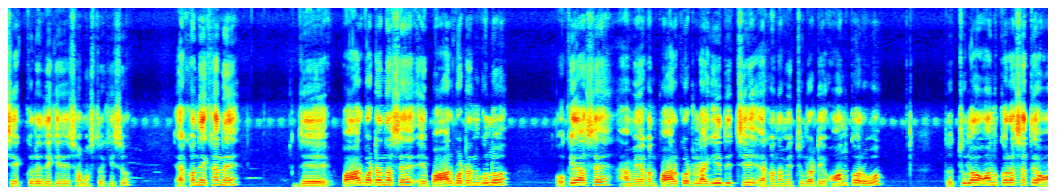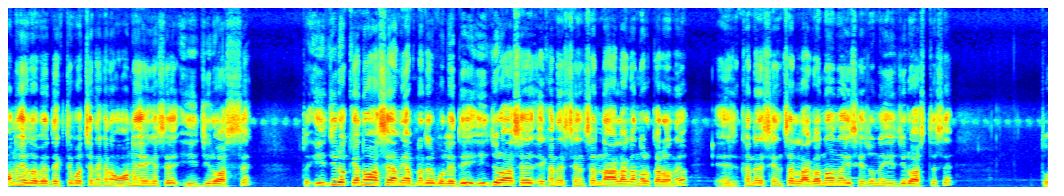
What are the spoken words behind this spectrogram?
চেক করে দেখেছি সমস্ত কিছু। এখন এখানে যে পাওয়ার বাটন আছে, এই পাওয়ার বাটনগুলো ওকে আছে, আমি এখন পাওয়ার কট লাগিয়ে দিচ্ছি, এখন আমি চুলাটি অন করব। তো চুলা অন করার সাথে অন হয়ে যাবে, দেখতে পাচ্ছেন এখানে অন হয়ে গেছে ই জিরো আসছে। তো ই জিরো কেন আসে আমি আপনাদের বলে দিই ই জিরো আসে এখানে সেন্সার না লাগানোর কারণে, এখানে সেন্সার লাগানো নাই, সেজন্য ই জিরো আসতেছে। তো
